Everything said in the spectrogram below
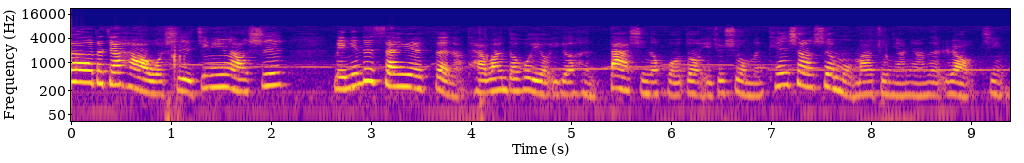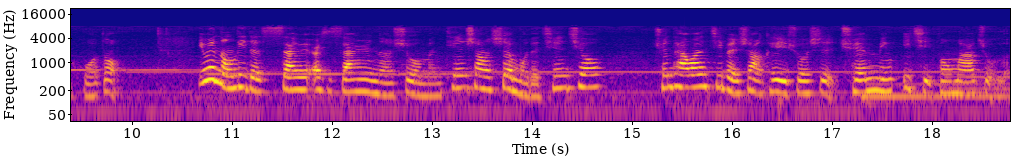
Hello，大家好，我是精灵老师。每年的三月份啊，台湾都会有一个很大型的活动，也就是我们天上圣母妈祖娘娘的绕境活动。因为农历的三月二十三日呢，是我们天上圣母的千秋，全台湾基本上可以说是全民一起封妈祖了。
